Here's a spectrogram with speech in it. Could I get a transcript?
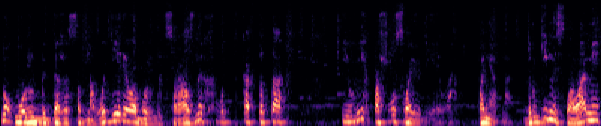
ну, может быть, даже с одного дерева, может быть, с разных, вот как-то так. И у них пошло свое дерево. Понятно. Другими словами,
